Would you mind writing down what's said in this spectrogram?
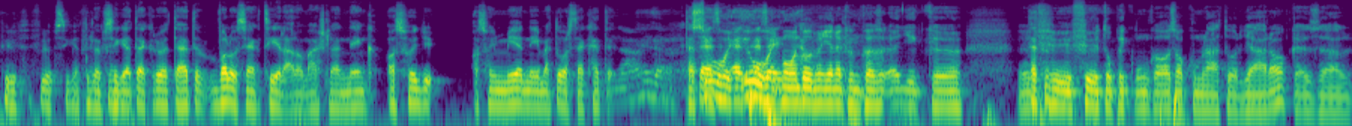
Fülöp-szigetekről, Fülöp-szigetekről, tehát valószínűleg célállomás lennénk. Az, hogy az, hogy miért Németország, hát... Na, tehát jó, ez, hogy, ez, jó, ez hogy egy... mondod, hogy nekünk az egyik tehát fő, fő topikunk az akkumulátorgyárak, ezzel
